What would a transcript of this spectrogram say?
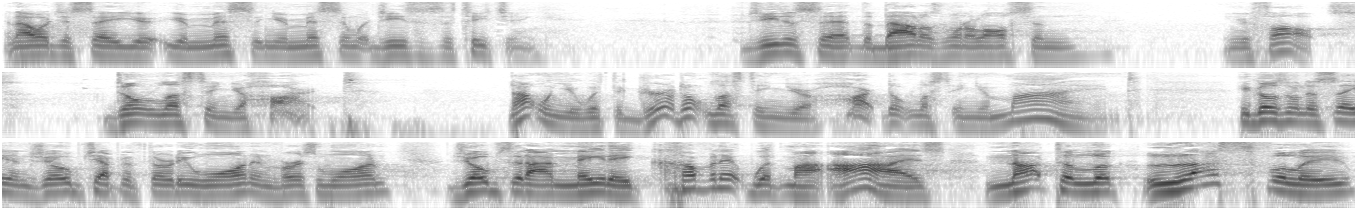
And I would just say you're, you're missing you're missing what Jesus is teaching. Jesus said the battle's won or lost in your thoughts. Don't lust in your heart. Not when you're with the girl. Don't lust in your heart. Don't lust in your mind. He goes on to say in Job chapter 31 and verse 1 Job said, I made a covenant with my eyes not to look lustfully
